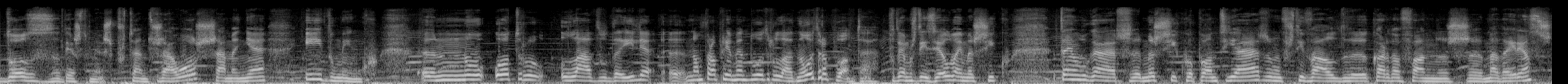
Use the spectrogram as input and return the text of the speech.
12 deste mês. Portanto, já hoje, amanhã e domingo. Eh, No outro lado da ilha, eh, não propriamente no outro lado, na outra ponta, podemos dizê-lo, em Machico, tem lugar Machico a Pontear, um festival de cordofones madeirenses.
